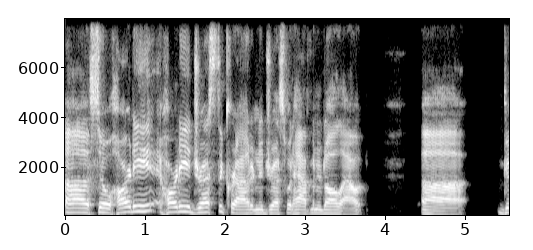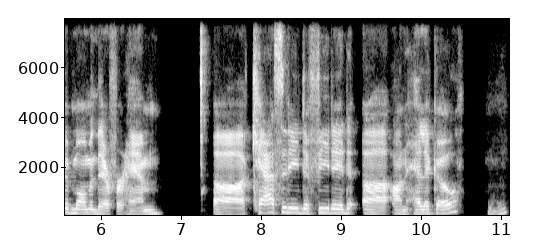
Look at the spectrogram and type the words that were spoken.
Uh, so Hardy Hardy addressed the crowd and addressed what happened at All Out. Uh, good moment there for him. Uh, Cassidy defeated uh, Angelico. Mhm.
